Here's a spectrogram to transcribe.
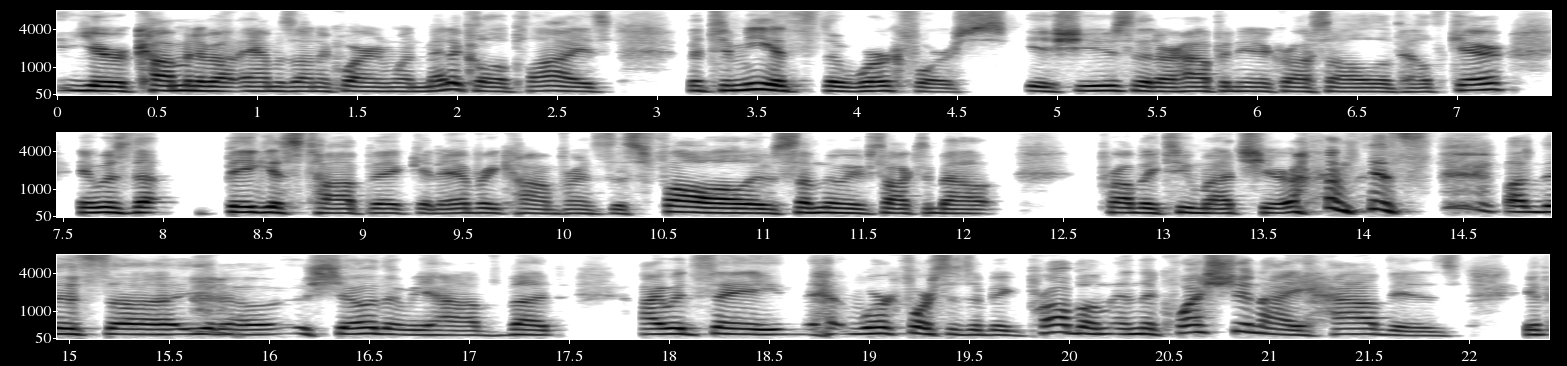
your comment about Amazon acquiring One Medical applies, but to me, it's the workforce issues that are happening across all of healthcare. It was the biggest topic at every conference this fall. It was something we've talked about probably too much here on this on this uh, you know show that we have but i would say workforce is a big problem and the question i have is if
